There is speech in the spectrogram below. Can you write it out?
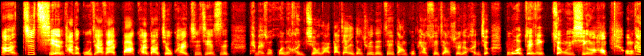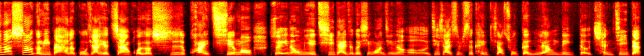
那之前它的股价在八块到九块之间是坦白说混了很久啦，大家也都觉得这一档股票睡觉睡了很久。不过最近终于醒了哈，我们看到上个礼拜它的股价也站回了十块钱哦，所以呢，我们也期待这个星光金呢，呃，接下来是不是可以缴出更亮丽的成绩单？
